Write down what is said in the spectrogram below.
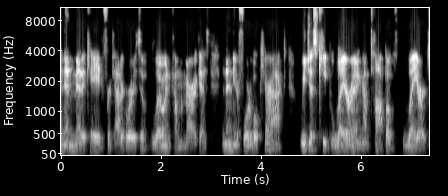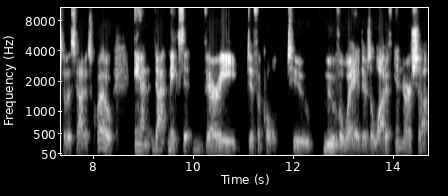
and then Medicaid for categories of low income Americans, and then the Affordable Care Act. We just keep layering on top of layer to the status quo. And that makes it very difficult to move away. There's a lot of inertia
